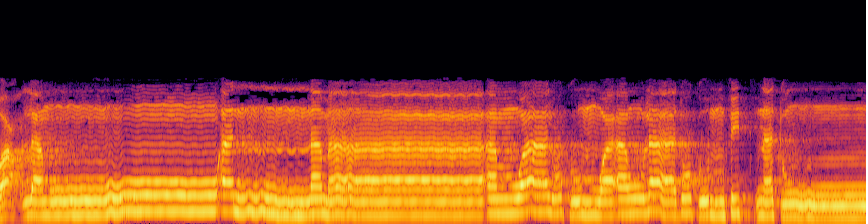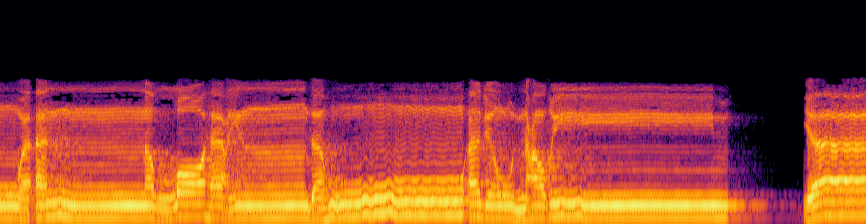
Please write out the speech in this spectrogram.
واعلموا أنما أموالكم وأولادكم فتنة وأن الله عنده أجر عظيم. يا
